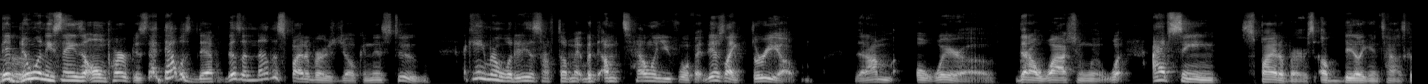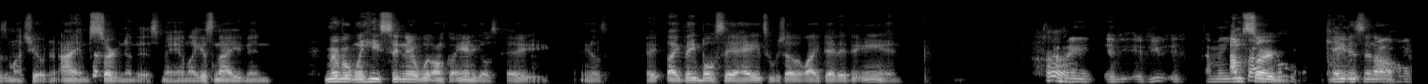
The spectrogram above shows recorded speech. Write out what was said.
they're doing these things on purpose. That that was definitely. There's another Spider Verse joke in this too. I can't remember what it is off the top of my head, but I'm telling you for a fact, there's like three of them that I'm aware of that I watch and went, what I have seen Spider Verse a billion times because of my children. I am certain of this, man. Like it's not even. Remember when he's sitting there with Uncle Andy goes, "Hey," he goes, hey, like they both say hey to each other like that at the end. Huh. I mean, if you if you if I mean, I'm you probably certain. right. I mean, Cadence and all. probably.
